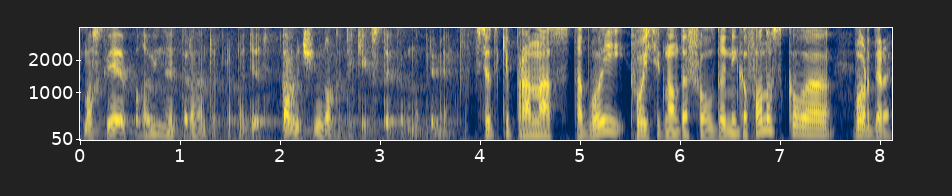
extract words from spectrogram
в Москве половина интернета пропадет. Там очень много таких стыков, например. Все-таки про нас с тобой. Твой сигнал дошел до мегафоновского бордера.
